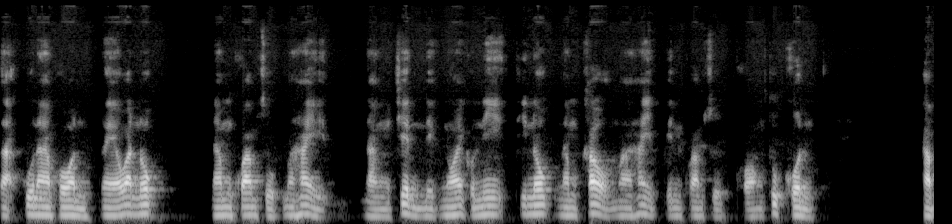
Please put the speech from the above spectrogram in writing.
สกุณาพรแปลว่านกนำความสุขมาให้ดังเช่น เด็กน้อยคนนี้ที่นกนำเข้ามาให้เป็นความสุขของทุกคน ครับ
